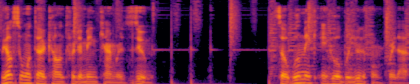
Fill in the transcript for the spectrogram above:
We also want to account for the main camera's zoom. So we'll make a global uniform for that.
